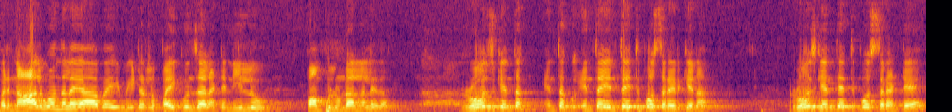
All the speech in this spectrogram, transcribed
మరి నాలుగు వందల యాభై మీటర్లు పైకి గుంజాలంటే నీళ్ళు పంపులు ఉండాలనా లేదా? రోజుకి ఎంత ఎంత ఎంత ఎంత ఎత్తిపోస్తారు ఎరికేనా? రోజుకి ఎంత ఎత్తిపోస్తారంటే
